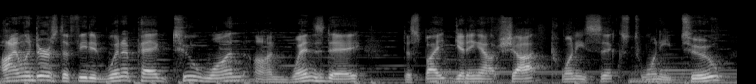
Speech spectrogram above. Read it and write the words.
Islanders defeated Winnipeg 2 1 on Wednesday despite getting outshot 26 22.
